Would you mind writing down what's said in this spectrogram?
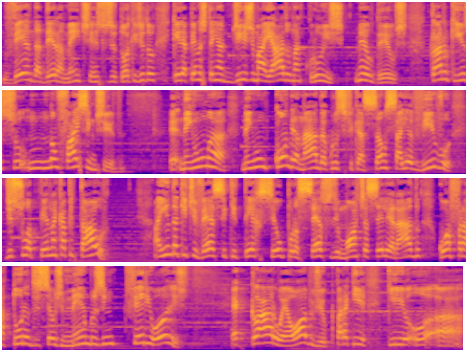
verdadeiramente ressuscitou. Acreditam que ele apenas tenha desmaiado na cruz. Meu Deus, claro que isso não faz sentido. É, nenhuma, nenhum condenado à crucificação saía vivo de sua pena capital. Ainda que tivesse que ter seu processo de morte acelerado com a fratura de seus membros inferiores. É claro, é óbvio, para que, que a,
